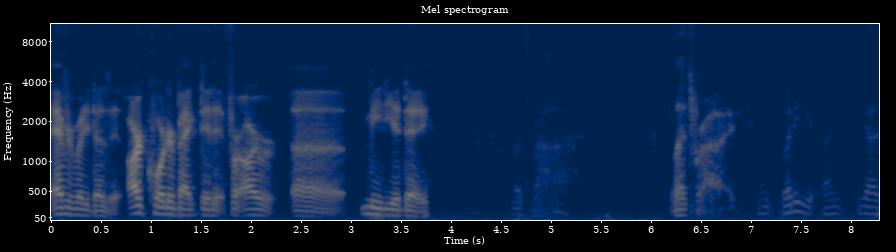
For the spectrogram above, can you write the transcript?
everybody does it. Our quarterback did it for our uh, media day. Let's ride. Let's ride. What do you? Aren't you guys?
